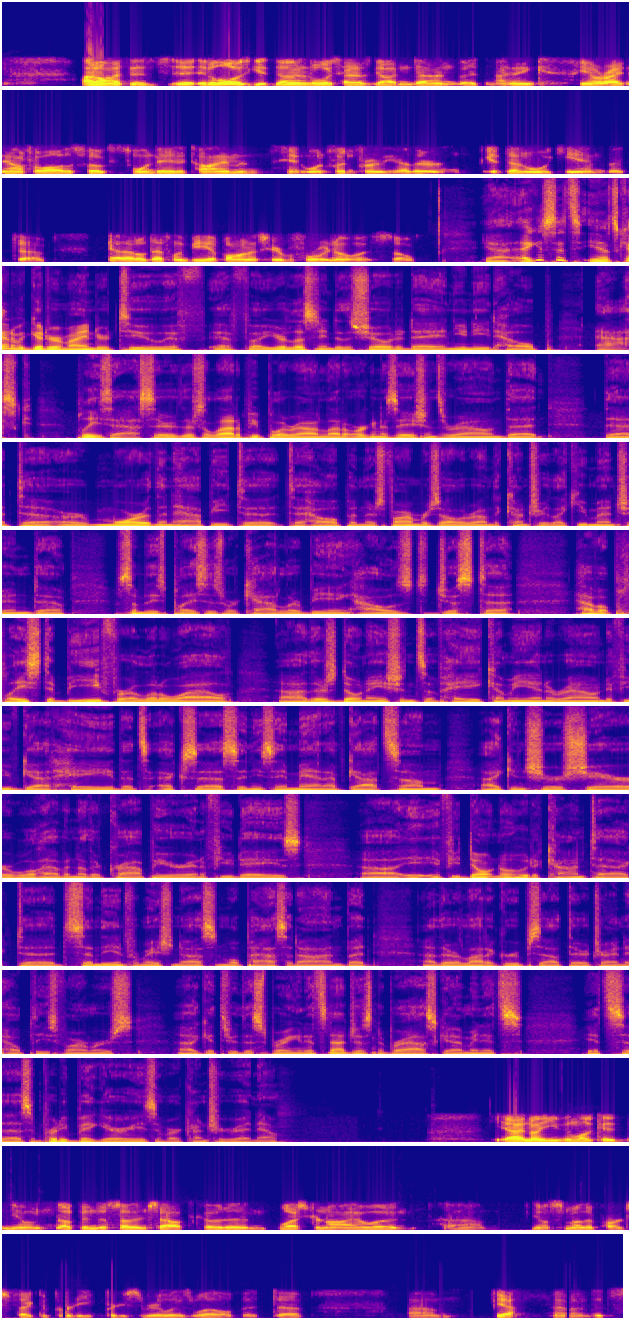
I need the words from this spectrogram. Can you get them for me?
I don't know. I think it's, it, it'll always get done. It always has gotten done. But I think you know, right now for a lot of those folks, it's one day at a time and and one foot in front of the other, and get done what we can. But uh, yeah, that'll definitely be upon us here before we know it. So, yeah, I guess it's you know it's kind of a good reminder too. If if uh, you're listening to the show today and you need help, ask. Please ask. There, there's a lot of people around, a lot of organizations around that that uh, are more than happy to to help. And there's farmers all around the country, like you mentioned, uh, some of these places where cattle are being housed just to have a place to be for a little while. Uh, there's donations of hay coming in around. If you've got hay that's excess and you say, "Man, I've got some, I can sure share. We'll have another crop here in a few days." Uh, if you don't know who to contact, uh, send the information to us and we'll pass it on. But uh, there are a lot of groups out there trying to help these farmers uh, get through the spring, and it's not just Nebraska. I mean, it's it's uh, some pretty big areas of our country right now. Yeah, I know you can look at you know up into southern South Dakota and western Iowa, and um, you know some other parts affected pretty pretty severely as well. But uh, um, yeah, it's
